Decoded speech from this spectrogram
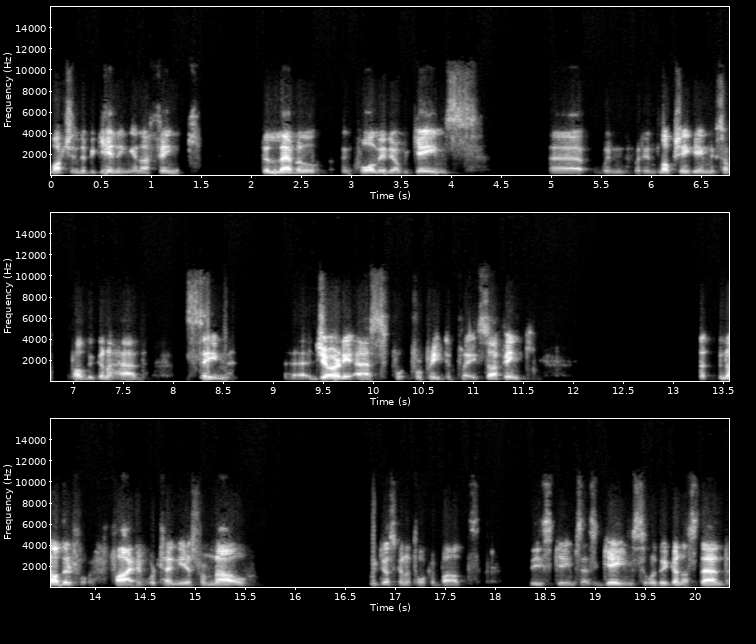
much in the beginning, and I think the level and quality of games uh, when within blockchain gaming are probably going to have the same Uh, journey as for, for free to play. So I think another five or ten years from now, we're just going to talk about these games as games, or they're going to stand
